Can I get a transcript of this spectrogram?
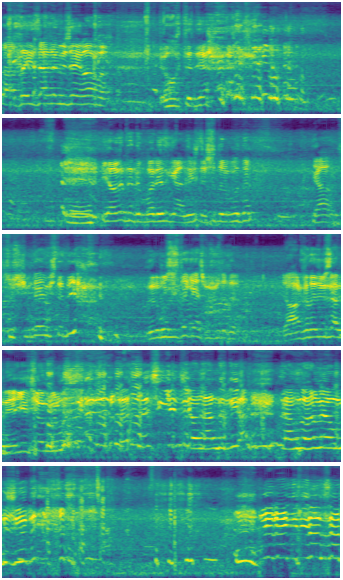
Lan sen de bir şey var mı? Yok dedi ya. Yok dedi polis geldi işte şudur budur. Ya suç kimdeymiş dedi ya. Kırmızı ışıkta geçmiş dedi. Ya arkadaşım sen neye geçiyorsun kırmızı? Nasıl geçiyorsun lan dedi ya. Sen görmüyor musun dedi. Nereye gidiyorsun sen?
